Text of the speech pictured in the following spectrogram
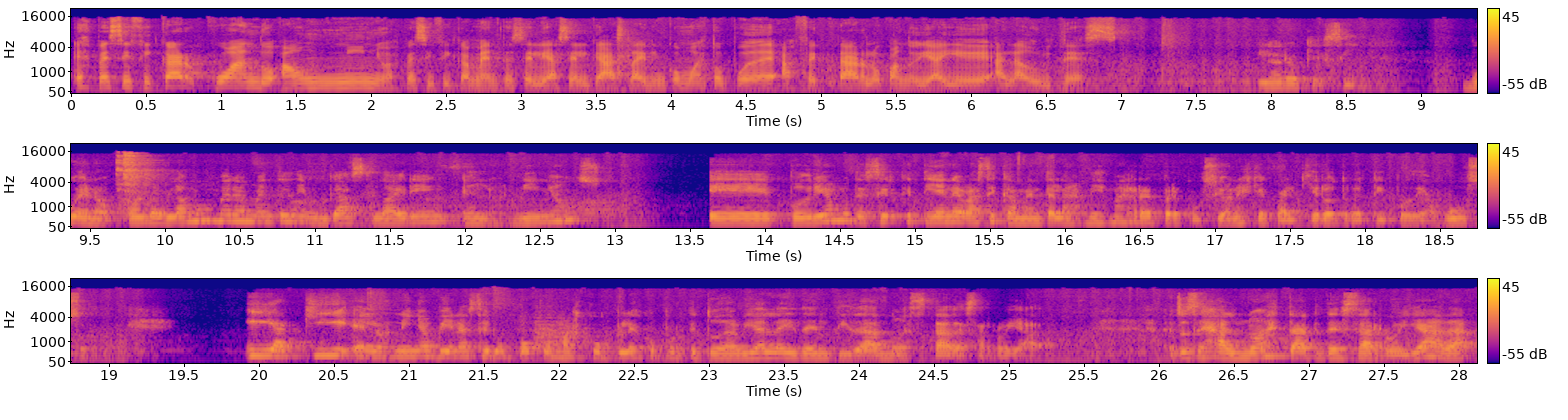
especificar cuando a un niño específicamente se le hace el gaslighting, cómo esto puede afectarlo cuando ya llegue a la adultez. Claro que sí. Bueno, cuando hablamos meramente de un gaslighting en los niños, eh, podríamos decir que tiene básicamente las mismas repercusiones que cualquier otro tipo de abuso. Y aquí en los niños viene a ser un poco más complejo porque todavía la identidad no está desarrollada. Entonces, al no estar desarrollada,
